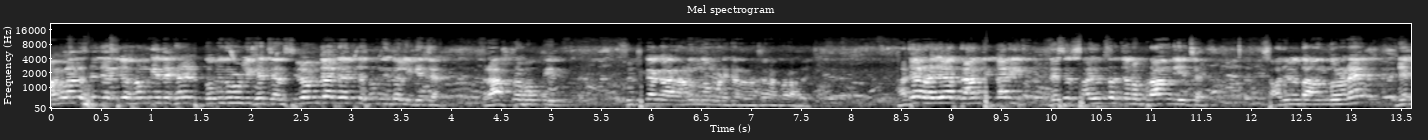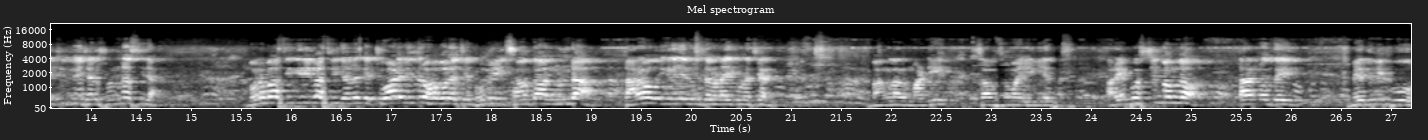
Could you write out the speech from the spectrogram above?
বাংলাদেশের জাতীয় সংগীত এখানে কবিগুরু লিখেছেন শ্রীলঙ্কার জাতীয় লিখেছেন। রাষ্ট্রভক্তির সূচিকাগার এখানে রচনা করা হয়েছে। হাজার হাজার ক্রান্তিকারী দেশের স্বাধীনতার জন্য প্রাণ দিয়েছেন। স্বাধীনতা আন্দোলনে নেতৃত্ব দিয়েছেন সন্ন্যাসীরা। বনবাসী, গিরিবাসী যাদেরকে চুয়াড় বিদ্রোহ বলেছে, ভূমি, সাঁওতাল, মুন্ডা, তারাও ইংরেজের বিরুদ্ধে লড়াই করেছেন। বাংলার মাটি সব সময় এগিয়ে থাকে। আর এই পশ্চিমবঙ্গ, তার মধ্যেই মেদিনীপুর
